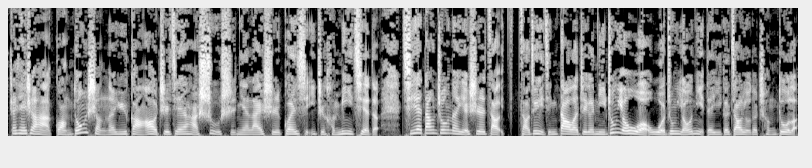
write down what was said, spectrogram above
张先生啊，广东省呢与港澳之间哈数十年来是关系一直很密切的，企业当中呢也是早早就已经到了这个你中有我，我中有你的一个交流的程度了。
